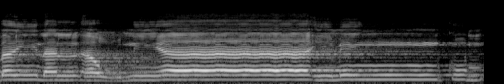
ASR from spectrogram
بين الأغنياء منكم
